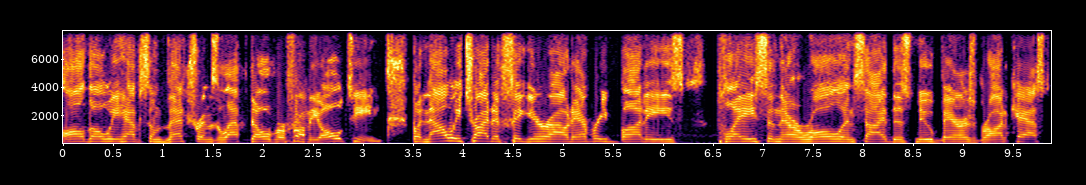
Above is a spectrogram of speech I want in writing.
Although we have some veterans left over from the old team, but now we try to figure out everybody's place and their role inside this new Bears broadcast.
